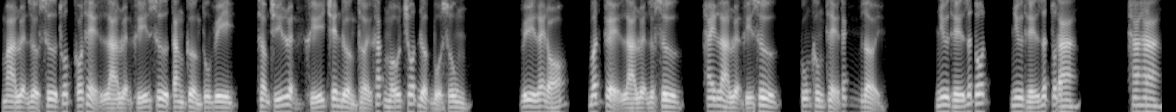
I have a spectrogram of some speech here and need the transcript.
mà luyện dược sư thuốc có thể là luyện khí sư tăng cường tu vi, thậm chí luyện khí trên đường thời khắc mấu chốt được bổ sung. Vì lẽ đó, bất kể là luyện dược sư hay là luyện khí sư cũng không thể tách rời. Như thế rất tốt, như thế rất tốt ta. Ha ha.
